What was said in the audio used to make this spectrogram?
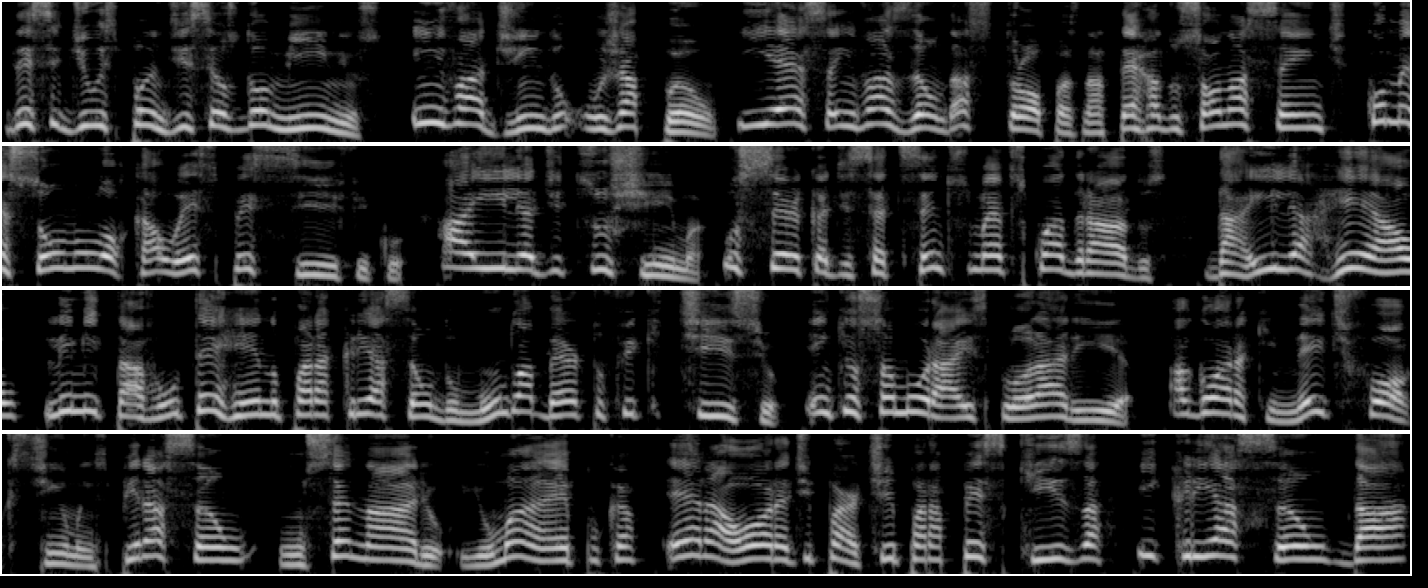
decidiu expandir seus domínios, invadindo o Japão. E essa invasão das tropas na Terra do Sol Nascente começou num local específico, a ilha de Tsushima. Os cerca de 700 metros quadrados da ilha real limitavam o terreno para a criação do mundo aberto fictício, em que o exploraria. Agora que Nate Fox tinha uma inspiração, um cenário e uma época, era hora de partir para a pesquisa e criação da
